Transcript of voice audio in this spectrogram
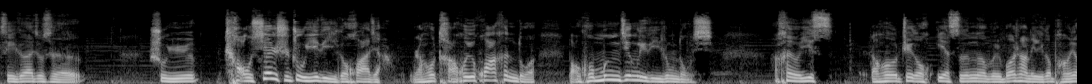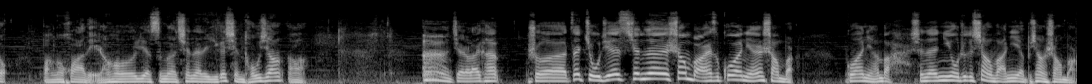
是一个就是属于超现实主义的一个画家。然后他会画很多，包括梦境里的一种东西，很有意思。然后这个也是我微博上的一个朋友帮我画的，然后也是我现在的一个新头像啊。接着来看，说在纠结现在上班还是过完年上班？过完年吧。现在你有这个想法，你也不想上班。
